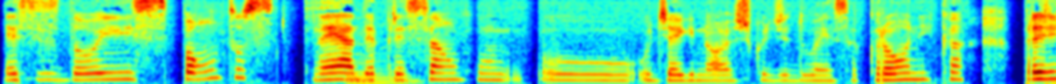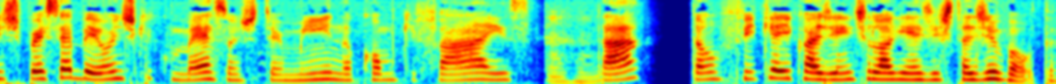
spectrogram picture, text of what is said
esses dois pontos, né, a depressão com o, o, diagnóstico de doença crônica, para a gente perceber onde que começa, onde termina, como que faz, uhum. tá? Então fique aí com a gente, logo a gente está de volta.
